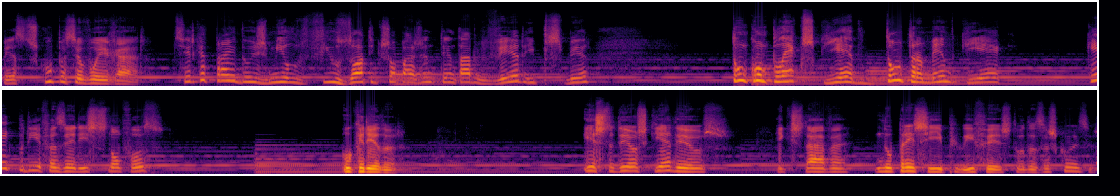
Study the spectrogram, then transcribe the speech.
Peço desculpa se eu vou errar. Cerca de para aí 2 mil fios ópticos só para a gente tentar ver e perceber. Tão complexo que é, tão tremendo que é. Quem é que podia fazer isto se não fosse o Criador? Este Deus que é Deus e que estava no princípio e fez todas as coisas.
